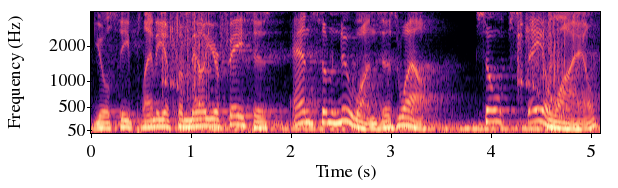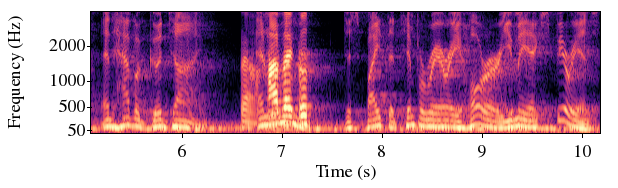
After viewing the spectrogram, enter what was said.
You'll see plenty of familiar faces and some new ones as well. So stay a while and have a good time. Now, and remember, good- despite the temporary horror you may experience,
